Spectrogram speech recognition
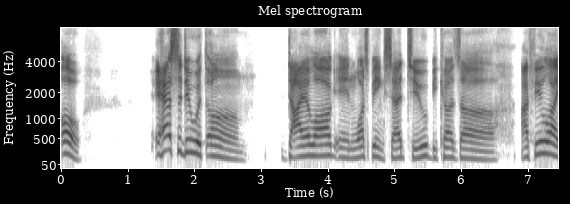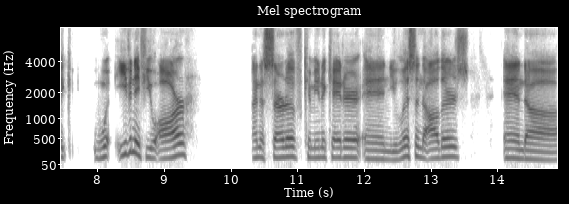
oh it has to do with um dialogue and what's being said too because uh i feel like w- even if you are an assertive communicator and you listen to others and uh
